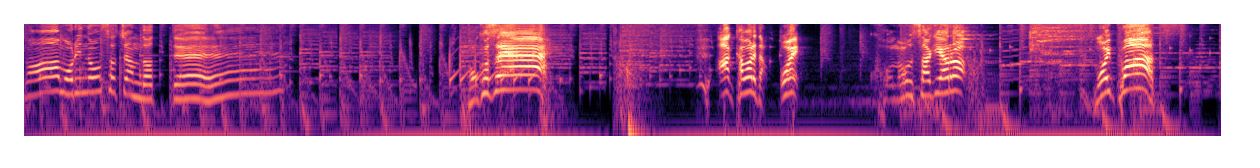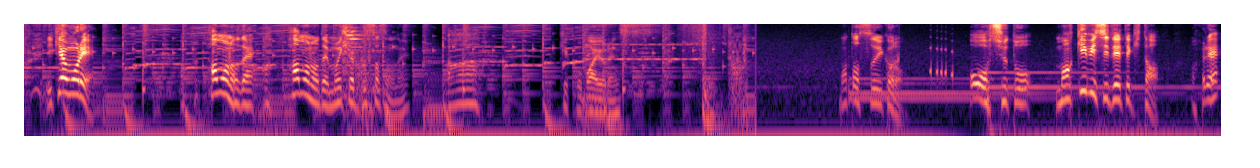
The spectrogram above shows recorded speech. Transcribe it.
あー森のうさちゃんだって。えー、起こせ！あ噛まれた。おい！このウサギ野郎！もう一発！いけオモリ！刃物で刃物でもう一回ぶっ刺すのね。ああ結構バイオレンス。またスイカだおお首都巻き菱出てきた。あれ？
